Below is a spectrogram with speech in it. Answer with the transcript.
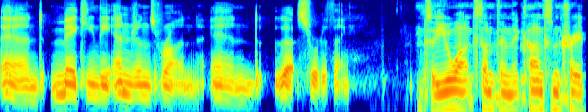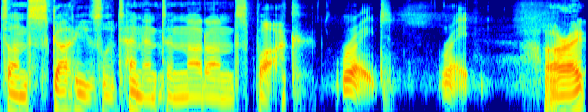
and making the engines run and that sort of thing. So you want something that concentrates on Scotty's lieutenant and not on Spock. Right. Right. All right.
